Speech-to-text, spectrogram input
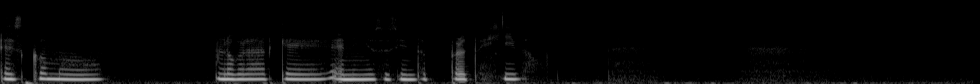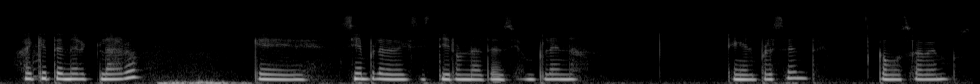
Es como lograr que el niño se sienta protegido. Hay que tener claro que siempre debe existir una atención plena en el presente, como sabemos.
